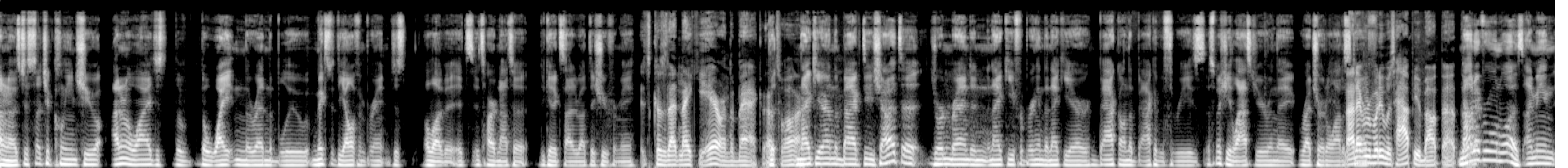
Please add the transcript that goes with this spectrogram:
don't know, it's just such a clean shoe. I don't know why, just the the white and the red and the blue mixed with the elephant print, just I love it. It's it's hard not to, to get excited about this shoe for me. It's because of that Nike Air on the back. That's The why. Nike Air on the back, dude. Shout out to Jordan Brand and Nike for bringing the Nike Air back on the back of the threes, especially last year when they retroed a lot of stuff. Not everybody was happy about that. Not everyone was. I mean,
